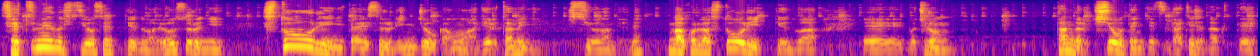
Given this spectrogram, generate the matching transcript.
説明の必要性っていうのは要するにストーリーに対する臨場感を上げるために必要なんだよね。まあこれはストーリーっていうのは、えー、もちろん単なる気象転結だけじゃなくて、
